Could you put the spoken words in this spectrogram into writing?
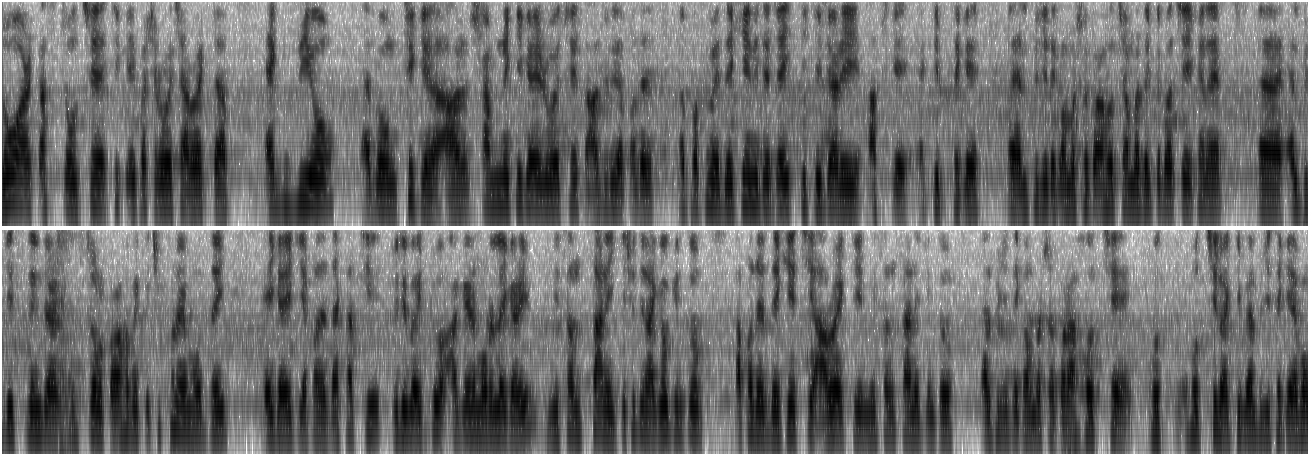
নো আর কাজ চলছে। ঠিক এই পাশে রয়েছে আরও একটা এক্সিও এবং ঠিক, আর সামনে কি গাড়ি রয়েছে তা যদি আপনাদের প্রথমে দেখিয়ে নিতে চাই, কি কি গাড়ি আজকে অ্যাক্টিভ থেকে এলপিজিতে কনভার্সন করা হচ্ছে আমরা দেখতে পাচ্ছি। এখানে এলপিজি সিলিন্ডার ইনস্টল করা হবে কিছুক্ষণের মধ্যেই। এই গাড়িটি আপনাদের দেখাচ্ছি। যদিও বা একটু আগের মডেলের গাড়ি নিসান সানি কিছুদিন আগেও কিন্তু আপনাদের দেখিয়েছি, আরও একটি নিসান সানি কিন্তু এলপিজিতে কনভার্সন করা হচ্ছে হচ্ছিল অ্যাক্টিভ এলপিজি থেকে এবং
